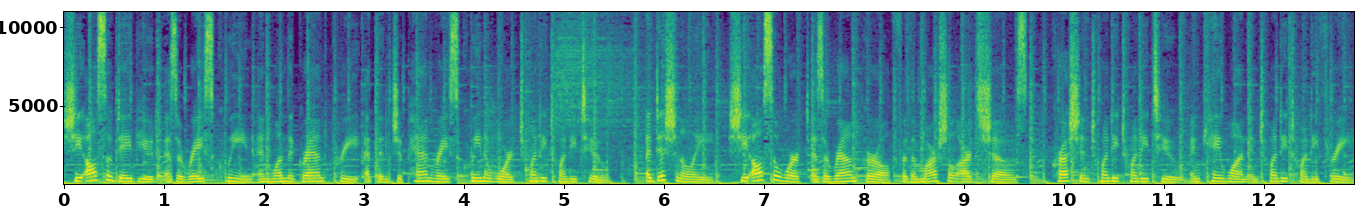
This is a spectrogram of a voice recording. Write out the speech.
she also debuted as a race queen and won the Grand Prix at the Japan Race Queen Award 2022. Additionally, she also worked as a round girl for the martial arts shows, Krush in 2022 and K1 in 2023.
